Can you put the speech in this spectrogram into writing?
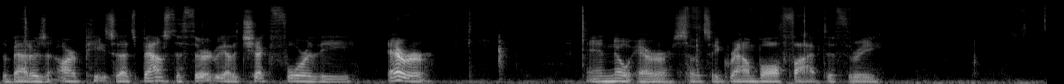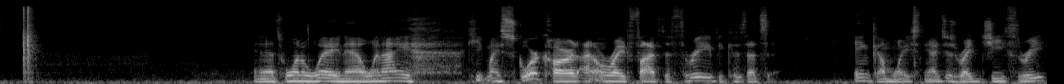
The batter's an RP, so that's bounced to third. We got to check for the error. And no error, so it's a ground ball, five to three. And that's one away. Now, when I keep my scorecard, I don't write five to three because that's ink I'm wasting. I just write G3.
